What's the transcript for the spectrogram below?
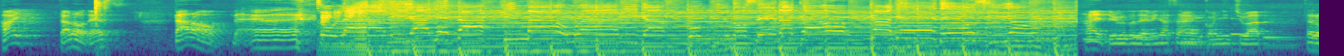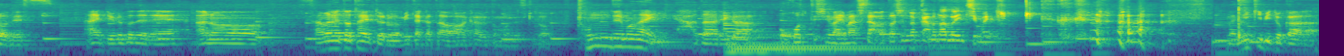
はい太郎です。太郎です。空見上げたひまわりが僕の背中を陰で押すよはいということで皆さんこんにちは。太郎です。はいということでねあのー、サムネとタイトルを見た方はわかると思うんですけどとんでもない肌荒れが起こってしまいました。私の体の一部。に まあニキビとか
